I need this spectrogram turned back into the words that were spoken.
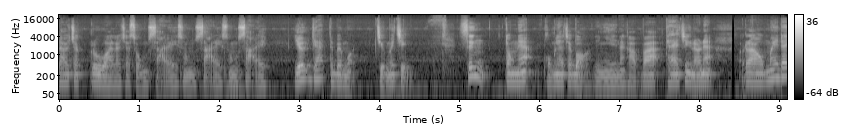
เราจะกลัวเราจะสงสัยสงสัยสงสัย เยอะแยะเต็มไปหมดจริงไม่จริง ซึ่งตรงเนี้ยผมอยากจะบอกอย่างนี้นะครับว่าแท้จริงแล้วเนี่ยเราไม่ได้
